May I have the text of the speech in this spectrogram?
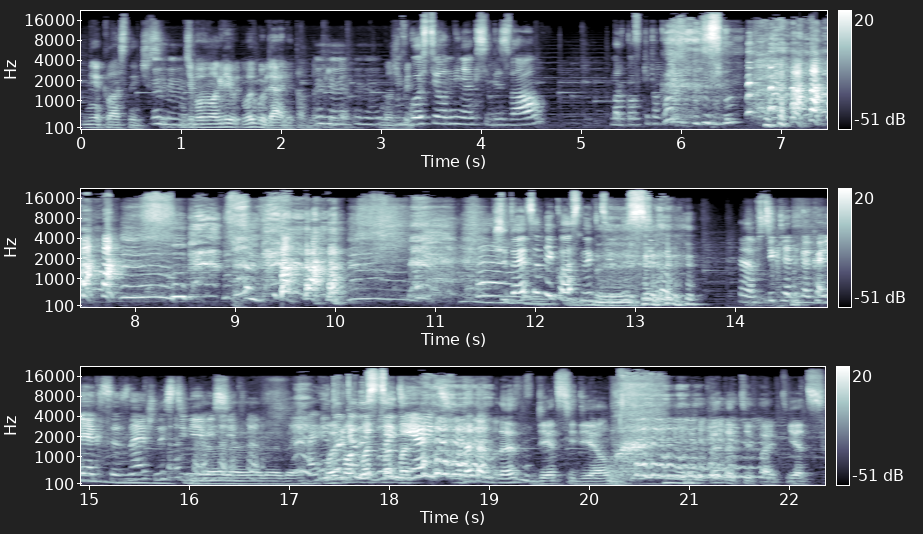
вне классные часы. Ну, Типа вы могли, вы гуляли там, например. Мгм. Может В быть. гости он меня к себе звал, морковки показывал. Считается мне классной активностью? В стекле такая коллекция, знаешь, на стене висит. да, да, да. А не Вот- только на стене. Вот это э, дед сидел. Это типа отец.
